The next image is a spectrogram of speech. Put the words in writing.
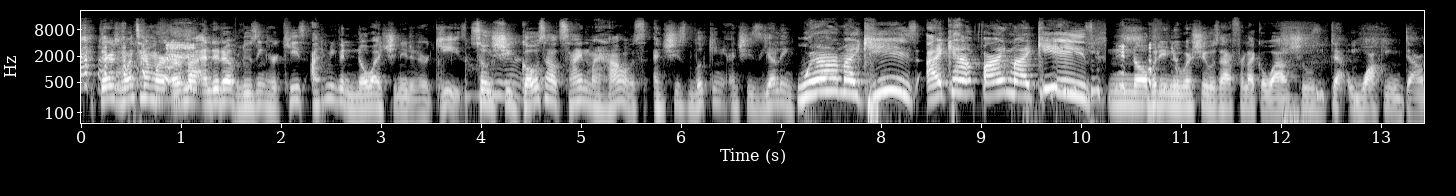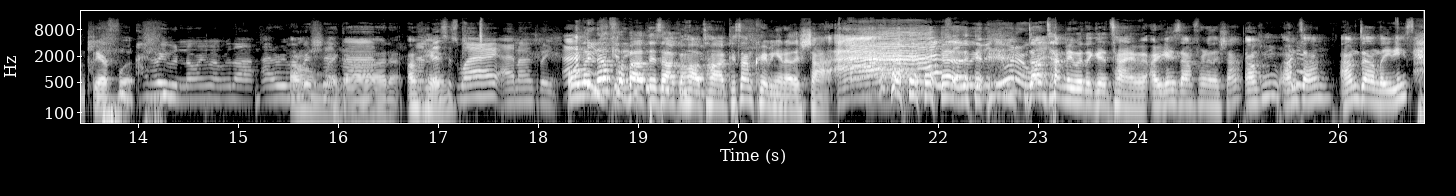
There's one time where Irma ended up losing her keys. I didn't even know why she needed her keys. So she goes outside my house and she's looking and she's yelling, "Where are my keys? I can't find my keys." Nobody knew where she was at for like a while. She was da- walking down barefoot. I don't even know remember that. I don't remember Oh shit, my man. God. And Okay. this is why I don't drink. Well, I'm enough kidding. about this alcohol talk because I'm craving another shot. Ah! so we're gonna do it or Don't what? tell me with a good time. Are you guys down for another shot? Okay, I'm down. I'm down, ladies.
